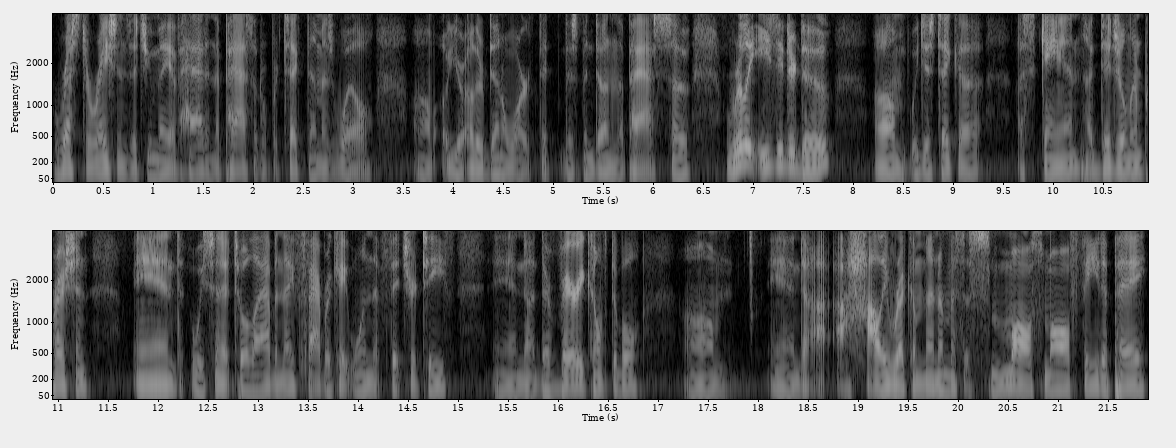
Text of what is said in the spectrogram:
restorations that you may have had in the past. It'll protect them as well um, your other dental work that, that's been done in the past. So, really easy to do. Um, we just take a, a scan, a digital impression, and we send it to a lab, and they fabricate one that fits your teeth, and uh, they're very comfortable. Um, and I, I, highly recommend them. It's a small, small fee to pay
